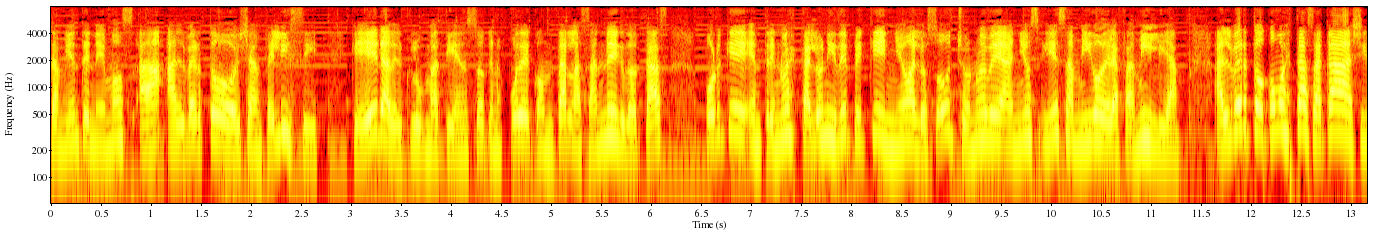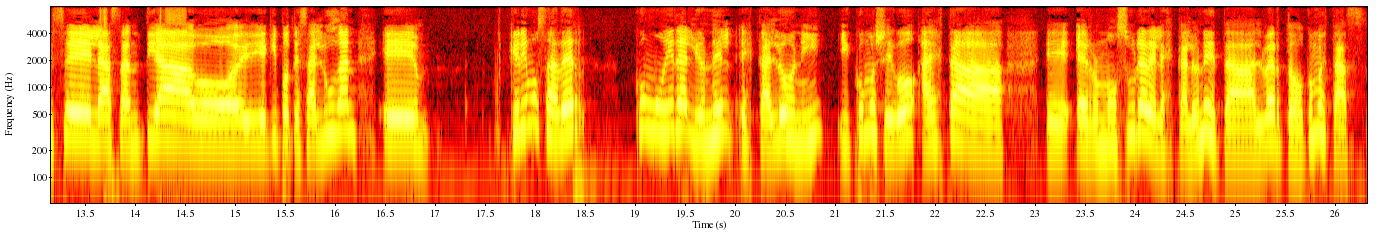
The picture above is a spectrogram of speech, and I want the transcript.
también tenemos a Alberto Gianfelici, que era del Club Matienzo, que nos puede contar las anécdotas, porque entrenó a Scaloni de pequeño, a los 8 o 9 años, y es amigo de la familia. Alberto, ¿cómo estás acá? Gisela, Santiago y equipo te saludan. Eh, queremos saber cómo era Lionel Scaloni y cómo llegó a esta eh, hermosura de la escaloneta. Alberto, ¿cómo estás?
